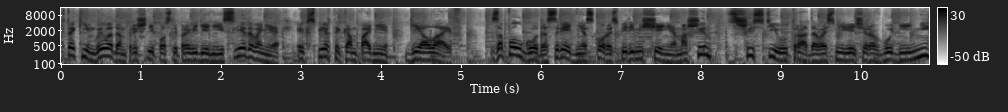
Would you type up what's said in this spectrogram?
К таким выводам пришли после проведения исследования эксперты компании Geolife. За полгода средняя скорость перемещения машин с 6 утра до 8 вечера в будние дни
